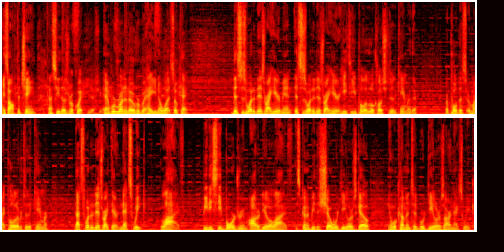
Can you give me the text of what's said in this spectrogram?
It's off the chain. Can I see those real quick? Yes, you And can. we're running over, but hey, you know what? It's okay. This is what it is right here, man. This is what it is right here. Heath, you pull a little closer to the camera there, or pull this, or might pull it over to the camera. That's what it is right there. Next week, live, BDC Boardroom, Auto Dealer Live. It's going to be the show where dealers go, and we'll come into where dealers are next week.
